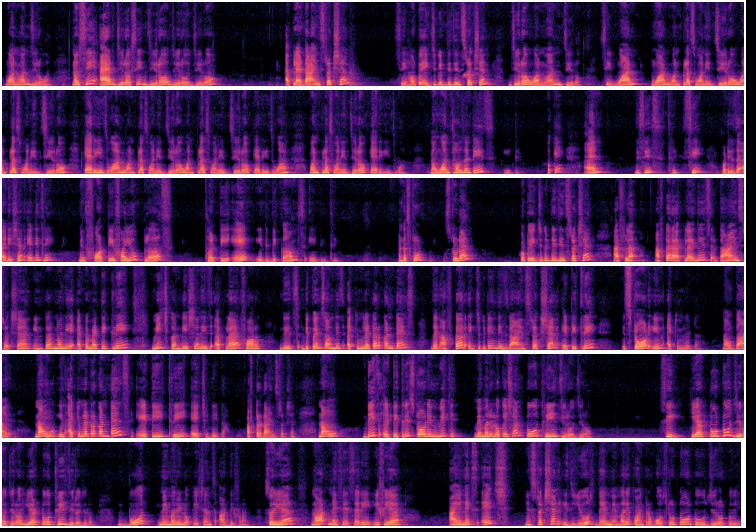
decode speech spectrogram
1101. Now see add 06000 apply DA instruction. See how to execute this instruction 0 1 1 0. See 1 1 1 plus 1 is 0 1 plus 1 is 0 carry is 1 1 plus 1 is 0 1 plus 1 is 0 carry is 1 1 plus 1 is 0 carry is 1. Now 1000 is 80. Okay. And this is 3. See what is the addition? 83 means 45 plus 38 it becomes 83. Understood? Student? How to execute this instruction? After apply this DAA instruction internally automatically which condition is applied for this depends on this accumulator contents then after executing this DAA instruction 83 is stored in accumulator. Now die now in accumulator contains 83H data after DAA instruction. Now this 83 stored in which memory location 2300. See here 2200 here 2300. Both memory locations are different. So here not necessary if here INX H instruction is used then memory pointer goes to 2202H.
